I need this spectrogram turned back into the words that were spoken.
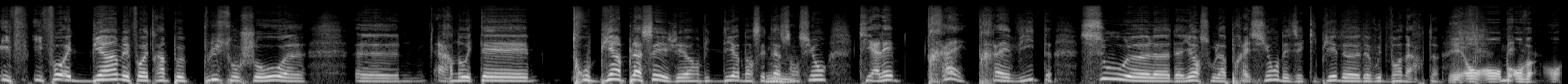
Il, faut être bien, mais il faut être un peu plus au chaud. Euh, euh, Arnaud était trop bien placé, j'ai envie de dire, dans cette ascension qui allait très très vite, sous euh, le- d'ailleurs sous la pression des équipiers de, de Wout van Aert. Et on, on- Mais- on va on-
